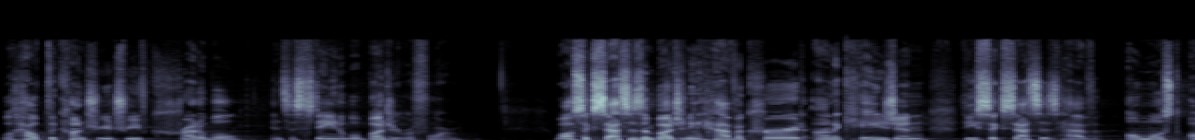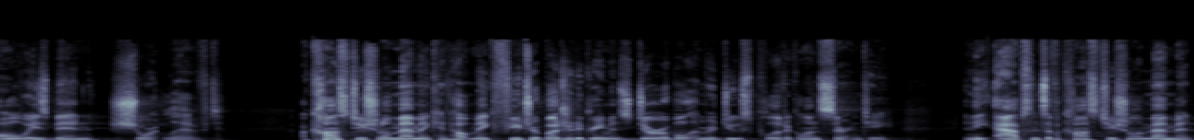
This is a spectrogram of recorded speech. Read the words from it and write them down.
will help the country achieve credible and sustainable budget reform. While successes in budgeting have occurred on occasion, these successes have almost always been short lived. A constitutional amendment can help make future budget agreements durable and reduce political uncertainty. In the absence of a constitutional amendment,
